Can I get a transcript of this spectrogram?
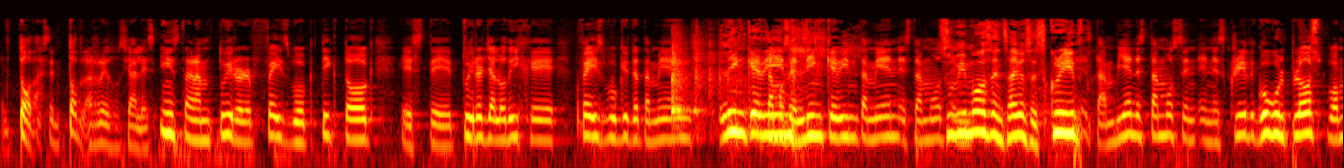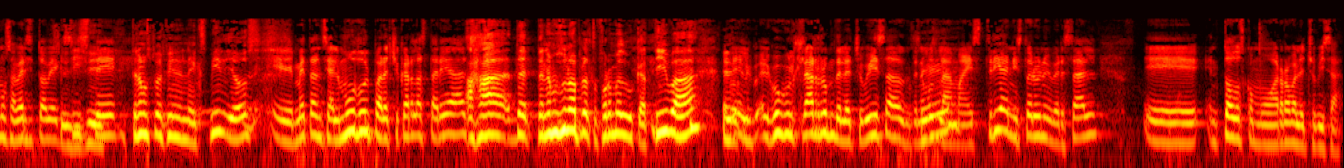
en todas, en todas las redes sociales. Instagram, Twitter, Facebook, TikTok, este, Twitter ya lo dije, Facebook ya también. LinkedIn. Estamos en LinkedIn también, estamos en- Subimos ensayos script. también estamos en, en Script, Google Plus, vamos a ver si todavía Sí, existe. sí. Tenemos perfil en Xvideos. Eh, métanse al Moodle para checar las tareas. Ajá, te- tenemos una plataforma educativa. El, el- el Google Classroom de Lechubiza, donde tenemos la maestría en Historia Universal, eh, en todos como arroba Lechubiza.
